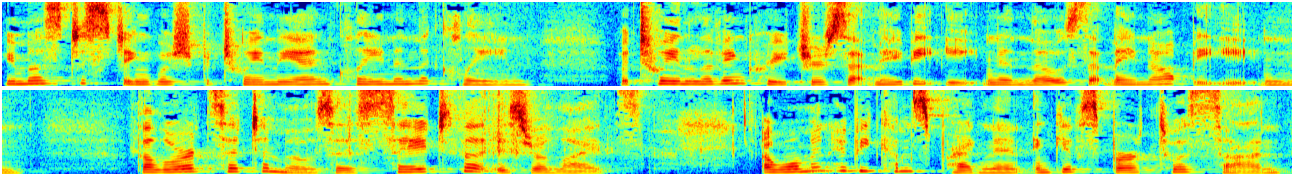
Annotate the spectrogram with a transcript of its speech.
You must distinguish between the unclean and the clean, between living creatures that may be eaten and those that may not be eaten. The Lord said to Moses, Say to the Israelites, A woman who becomes pregnant and gives birth to a son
